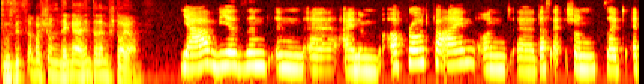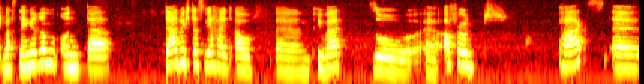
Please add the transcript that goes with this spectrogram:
Du sitzt aber schon länger hinter dem Steuer. Ja, wir sind in äh, einem Offroad-Verein und äh, das schon seit etwas längerem und da dadurch, dass wir halt auf ähm, privat so äh, Offroad-Parks äh,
